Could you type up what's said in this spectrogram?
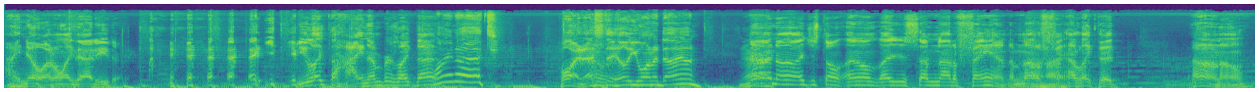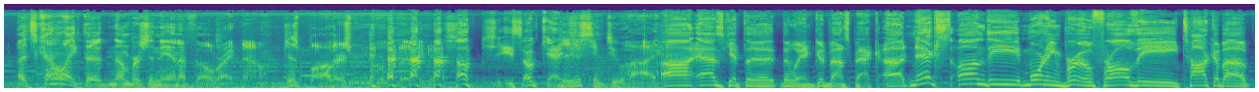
I know, I don't like that either. you like the high numbers like that? Why not? Boy, that's the hill you want to die on? All No, right. no, I just don't. I don't. I just. I'm not a fan. I'm not Uh-huh. a fan. I like the. I don't know. It's kind of like the numbers in the NFL right now. Just bothers me a little bit. I guess Oh, jeez. they Okay. just seem too high. Uh, as get the, the win. Good bounce back. Uh, next on the morning brew, for all the talk about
